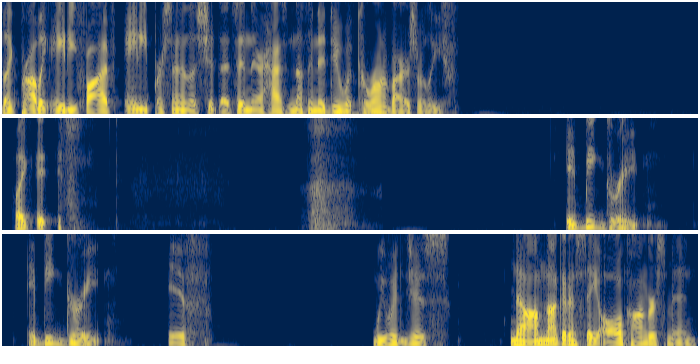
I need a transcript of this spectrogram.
like probably 85 80% of the shit that's in there has nothing to do with coronavirus relief like it, it's it'd be great it'd be great if we would just now i'm not going to say all congressmen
